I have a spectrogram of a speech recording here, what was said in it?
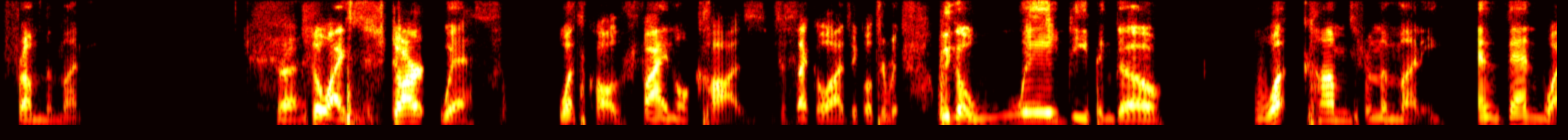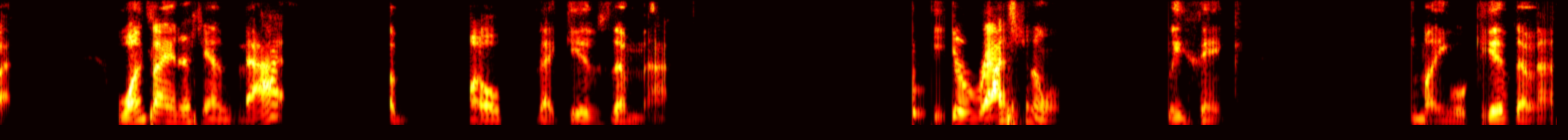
from the money. Right. So I start with what's called final cause. It's a psychological term. We go way deep and go, what comes from the money? And then what? Once I understand that, a model that gives them that, irrationally think money will give them that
